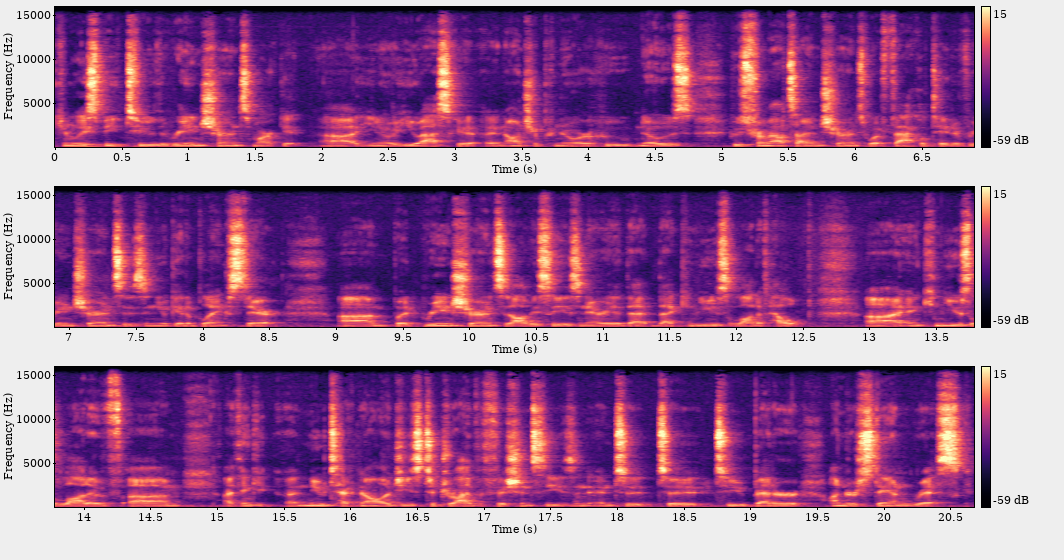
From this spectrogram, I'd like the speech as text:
can really speak to the reinsurance market. Uh, you know, you ask a, an entrepreneur who knows who's from outside insurance what facultative reinsurance is, and you'll get a blank stare. Um, but reinsurance obviously is an area that, that can use a lot of help uh, and can use a lot of, um, I think, uh, new technologies to drive efficiencies and, and to, to, to better understand risk.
